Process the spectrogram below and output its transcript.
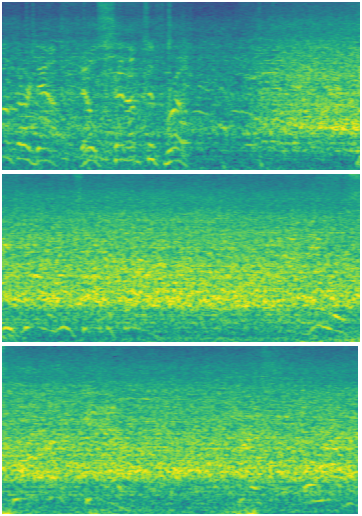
On third down. They'll set up to throw. He's got it inside the five. And he will score again. Chris Olave.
